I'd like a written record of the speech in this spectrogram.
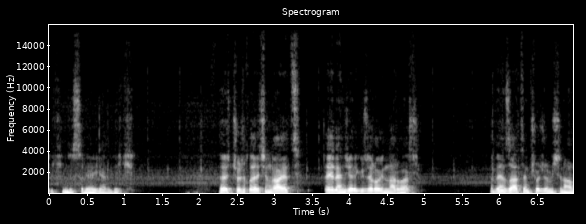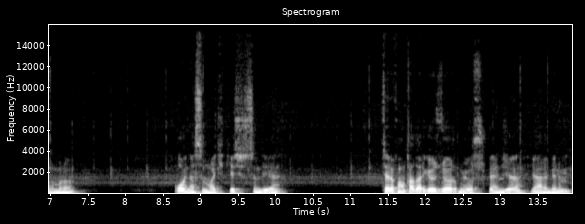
İkinci sıraya geldik. Evet çocuklar için gayet eğlenceli güzel oyunlar var. Ben zaten çocuğum için aldım bunu. Oynasın vakit geçirsin diye. Telefon kadar göz yormuyor bence. Yani benim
